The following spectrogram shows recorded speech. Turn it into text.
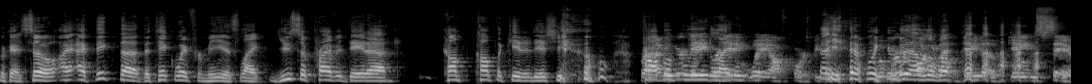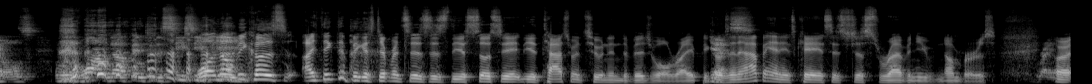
Okay, so I, I think the the takeaway for me is like use of private data, com- complicated issue. Right, I mean, Probably we're getting, we're like getting way off course because Yeah, we we're, were we're talking about bit- data of game sales, and we've wound up into the CCP. Well, no, because I think the biggest difference is is the associate the attachment to an individual, right? Because in App Annie's case, it's just revenue numbers, Right. Uh,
